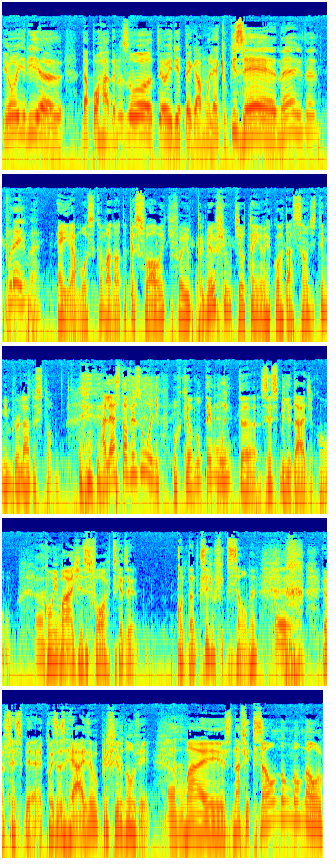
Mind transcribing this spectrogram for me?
Eu iria dar porrada nos outros, eu iria pegar a mulher que eu quiser, né? Por aí vai. É, e A Mosca é uma nota pessoal é que foi o primeiro filme que eu tenho recordação de ter me embrulhado o estômago. Aliás, talvez o único, porque eu não tenho é. muita sensibilidade com, uhum. com imagens fortes. Quer dizer, contanto que sejam ficção, né? É. Eu, coisas reais eu prefiro não ver. Uhum. Mas na ficção, não, não, não.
